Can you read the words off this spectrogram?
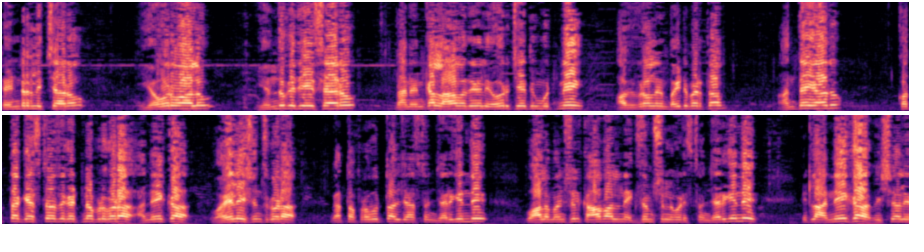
టెండర్లు ఇచ్చారో ఎవరు వాళ్ళు ఎందుకు చేశారు దాని వెనకాల లావాదేవీలు ఎవరు చేతికి ముట్టినాయి ఆ వివరాలు మేము బయట పెడతాం. అంతేకాదు కొత్త గెస్ట్ హౌస్ కట్టినప్పుడు కూడా అనేక వయలేషన్స్ కూడా గత ప్రభుత్వాలు చేస్తాం జరిగింది. వాళ్ళ మనుషులు కావాలని ఎగ్జామ్షన్లు కూడా ఇస్తాం. జరిగింది. ఇట్లా అనేక విషయాలు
